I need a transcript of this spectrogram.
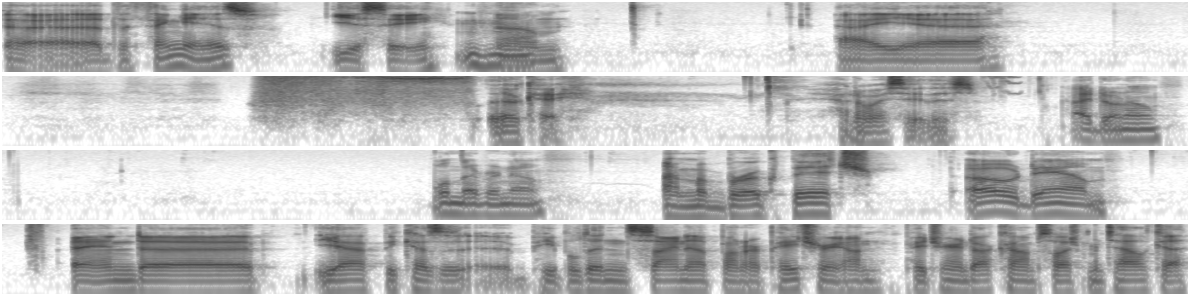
uh, the thing is, you see, um, I, uh, okay. How do I say this? I don't know. We'll never know. I'm a broke bitch. Oh damn. And uh yeah because uh, people didn't sign up on our patreon patreon.com slash metallica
